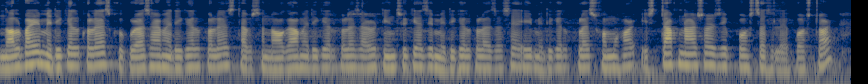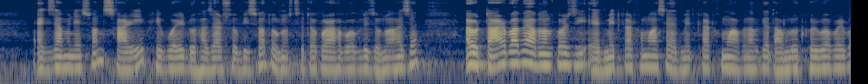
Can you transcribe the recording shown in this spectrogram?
Nalbari medical college Kokrajhar medical college, তাৰপিছত নগাঁও মেডিকেল কলেজ আৰু তিনিচুকীয়া যি মেডিকেল কলেজ আছে, এই মেডিকেল কলেজসমূহৰ ষ্টাফ নাৰ্ছৰ যি পষ্ট আছিলে পষ্টৰ এক্সামিনেশ্যন চাৰি ফেব্ৰুৱাৰী দুহেজাৰ চৌবিছত অনুষ্ঠিত কৰা হ'ব বুলি জনোৱা হৈছে। আৰু তাৰ বাবে আপোনালোকৰ যি এডমিট কাৰ্ডসমূহ আছে এডমিট কাৰ্ডসমূহ আপোনালোকে ডাউনলোড কৰিব পাৰিব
